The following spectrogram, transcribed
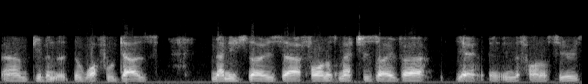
um, given that the WAFL does manage those uh, finals matches over, yeah, in, in, the final series.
